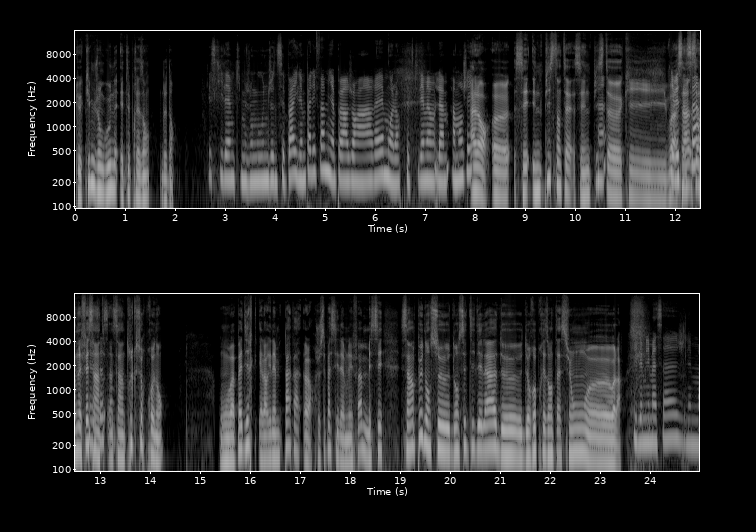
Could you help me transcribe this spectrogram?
que Kim Jong-un était présent dedans? Qu'est-ce qu'il aime, Kim Jong-un? Je ne sais pas. Il aime pas les femmes. Il n'y a pas genre un harem ou alors peut-être qu'il aime la- à manger? Alors, euh, c'est une piste, c'est une piste euh, qui, voilà, c'est en effet, c'est un, un truc surprenant. On va pas dire, que- alors il aime pas, pas- alors je sais pas s'il aime les femmes, mais c'est, c'est un peu dans ce, dans cette idée-là de, de représentation, euh, voilà. Il aime les massages. Il aime.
